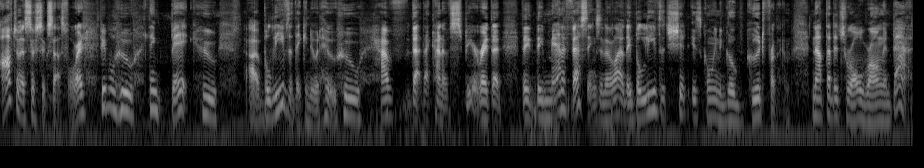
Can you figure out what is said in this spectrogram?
optimists are successful, right? People who think big, who uh, believe that they can do it, who who have that that kind of spirit, right? That they they manifest things in their life. They believe that shit is going to go good for them, not that it's all wrong and bad.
